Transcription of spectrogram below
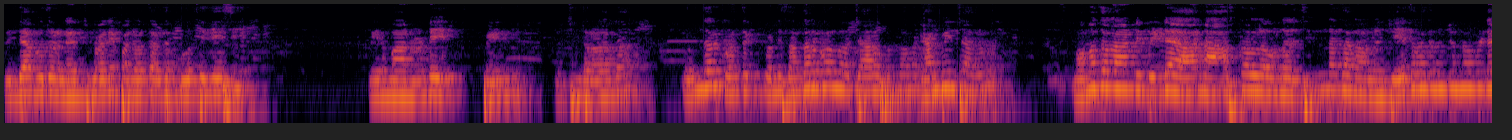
విద్యాబుద్ధులు నేర్చుకొని పదవ తరగతి పూర్తి చేసి మీరు మా నుండి పెయిన్ వచ్చిన తర్వాత కొందరు కొంత కొన్ని సందర్భాల్లో చాలా సందర్భాలు కనిపించారు. మమత లాంటి బిడ్డ నా హాస్టల్లో ఉన్నది చిన్నతనం నుంచి ఏ తరగతి నుంచి ఉన్న బిడ్డ?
